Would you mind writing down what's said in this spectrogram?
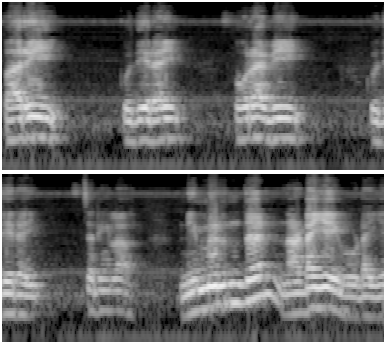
பரி குதிரை புறவி குதிரை. சரிங்களா? நிமிர்ந்த நடையை உடைய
